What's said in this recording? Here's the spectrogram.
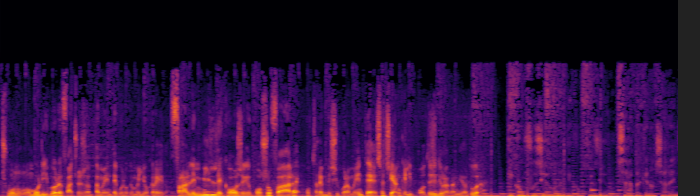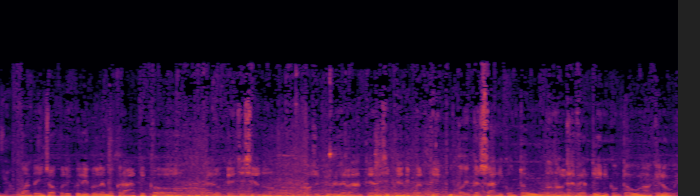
sono un uomo libero e faccio esattamente quello che meglio credo. Fra le mille cose che posso fare, potrebbe sicuramente esserci anche l'ipotesi di una candidatura. Che confusione, che confusione. Sarà perché non ci arrendiamo. Quando è in gioco l'equilibrio democratico, credo che ci siano cose più rilevanti alla disciplina di partito. Poi Bersani conta uno, no? Verdini conta uno anche lui.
